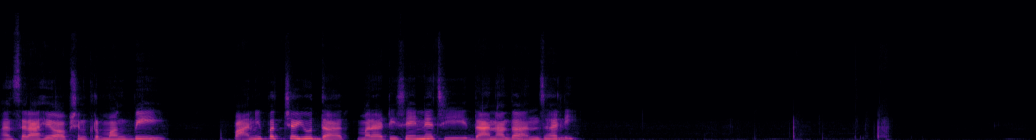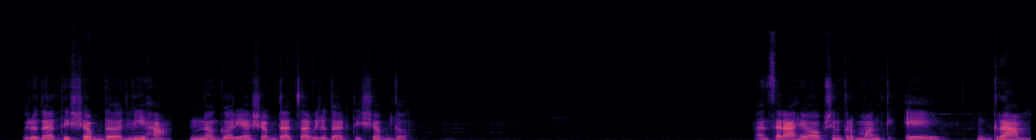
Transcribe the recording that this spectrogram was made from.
आन्सर आहे ऑप्शन क्रमांक बी. पानिपतच्या युद्धात मराठी सैन्याची दानादान झाली. विरुद्धार्थी शब्द लिहा. नगर या शब्दाचा विरुद्धार्थी शब्द. आन्सर आहे ऑप्शन क्रमांक ए ग्राम.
